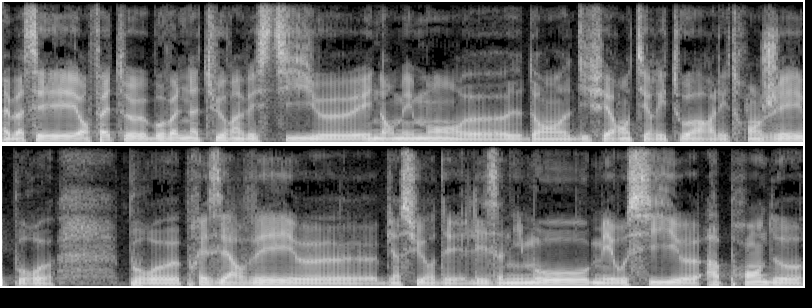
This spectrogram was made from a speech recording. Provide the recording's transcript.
Eh ben c'est en fait euh, Boval Nature investit euh, énormément euh, dans différents territoires à l'étranger pour pour préserver euh, bien sûr des, les animaux, mais aussi euh, apprendre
